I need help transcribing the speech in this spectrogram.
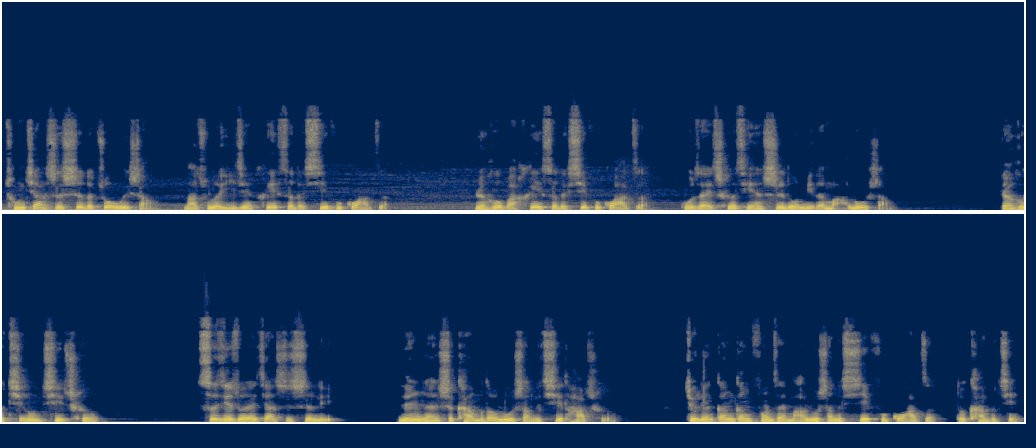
从驾驶室的座位上拿出了一件黑色的西服褂子，然后把黑色的西服褂子。铺在车前十多米的马路上，然后启动汽车。司机坐在驾驶室里，仍然是看不到路上的其他车，就连刚刚放在马路上的西服褂子都看不见。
